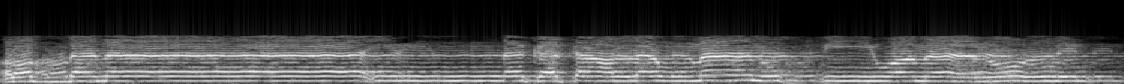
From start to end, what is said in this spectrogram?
ربنا إنك تعلم ما نخفي وما نعلن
